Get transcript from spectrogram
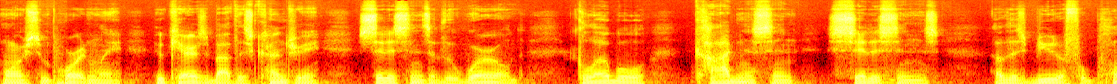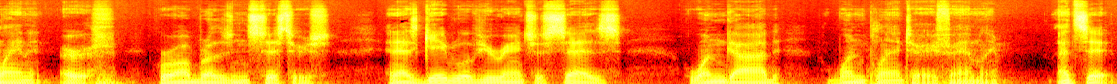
Most importantly, who cares about this country? Citizens of the world, global, cognizant citizens of this beautiful planet Earth. We're all brothers and sisters. And as Gabriel of Urantia says, one God, one planetary family. That's it.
